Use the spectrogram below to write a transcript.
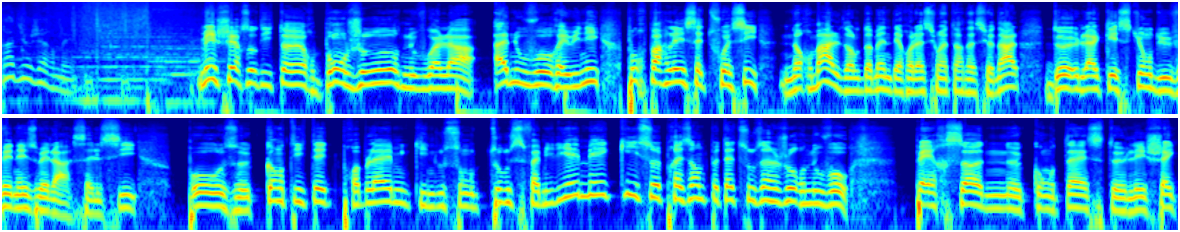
Radio Germain. Mes chers auditeurs, bonjour, nous voilà à nouveau réunis pour parler cette fois-ci normal dans le domaine des relations internationales de la question du Venezuela. Celle-ci pose quantité de problèmes qui nous sont tous familiers mais qui se présentent peut-être sous un jour nouveau. Personne ne conteste l'échec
